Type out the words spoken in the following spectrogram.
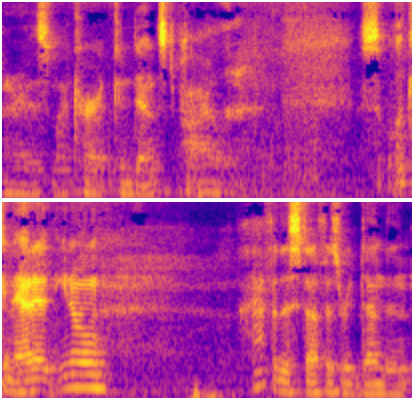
All right, this is my current condensed pile. And so looking at it, you know, half of this stuff is redundant.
